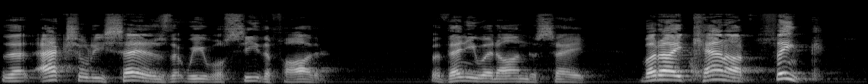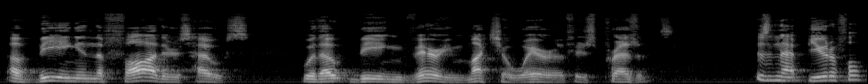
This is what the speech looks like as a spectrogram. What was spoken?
that actually says that we will see the Father. But then he went on to say, but I cannot think of being in the Father's house without being very much aware of His presence. Isn't that beautiful?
